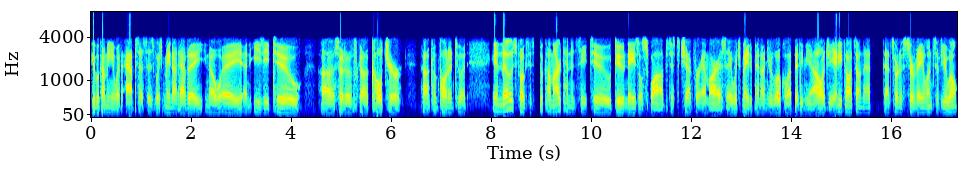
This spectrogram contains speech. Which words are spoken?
people coming in with abscesses, which may not have a you know a an easy to uh, sort of uh, culture uh, component to it. In those folks, it's become our tendency to do nasal swabs just to check for MRSA, which may depend on your local epidemiology. Any thoughts on that that sort of surveillance, if you will?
